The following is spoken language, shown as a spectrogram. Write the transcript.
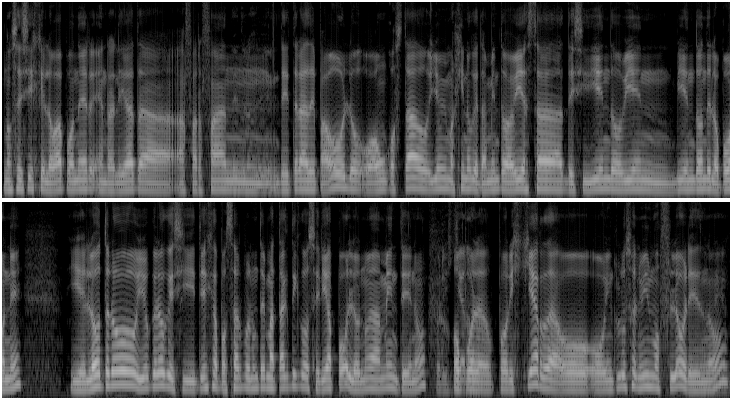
no sé si es que lo va a poner en realidad a, a Farfán detrás de... detrás de Paolo o a un costado. Yo me imagino que también todavía está decidiendo bien, bien dónde lo pone. Y el otro, yo creo que si tienes que apostar por un tema táctico sería Polo nuevamente, ¿no? Por o por, por izquierda, o, o, incluso el mismo Flores, ¿no? También.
